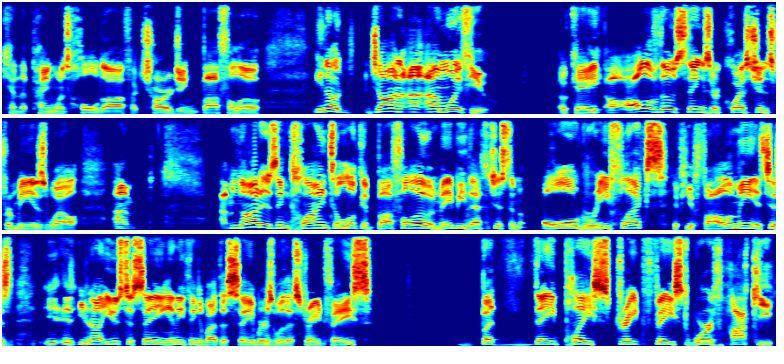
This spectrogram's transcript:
Can the Penguins hold off a charging Buffalo? You know, John, I- am with you. Okay. All of those things are questions for me as well. Um, I'm not as inclined to look at Buffalo, and maybe that's just an old reflex. If you follow me, it's just you're not used to saying anything about the Sabres with a straight face, but they play straight faced worth hockey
